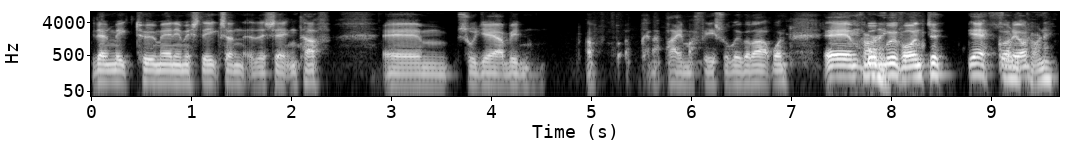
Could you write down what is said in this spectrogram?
He didn't make too many mistakes in the second half. Um, so yeah, I mean, kind of pie in my face really with that one. Um, we'll move on to yeah. Sorry, on. Carney.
